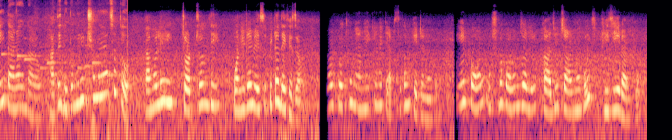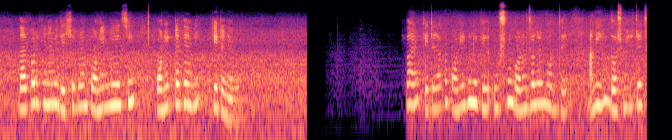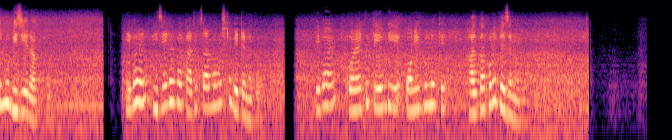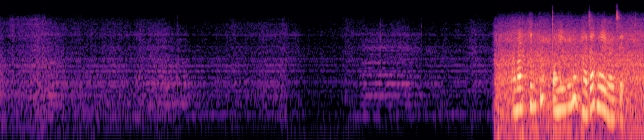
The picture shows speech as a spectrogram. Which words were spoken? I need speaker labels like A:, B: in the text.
A: এই দাঁড়াও দাঁড়াও। হাতে দুটো মিনিট সময় আছে তো? তাহলে এই চটজলদি পনিরের রেসিপিটা দেখে যাও। সবার প্রথমে আমি এখানে ক্যাপসিকাম কেটে নেব। এরপর উষ্ণ গরম জলে কাজু চারমগজ ভিজিয়ে রাখব। তারপর এখানে আমি দেড়শো গ্রাম পনির নিয়েছি। পনিরটাকে আমি কেটে নেব। এবার কেটে রাখা পনিরগুলোকে উষ্ণ গরম জলের মধ্যে আমি দশ মিনিটের জন্য ভিজিয়ে রাখব। এবার ভিজিয়ে রাখা কাজু চারমগজটা বেটে নেব। এবার কড়াইতে তেল দিয়ে পনিরগুলোকে হালকা করে ভেজে নেব। আমার কিন্তু পনিরগুলো ভাজা হয়ে গেছে।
